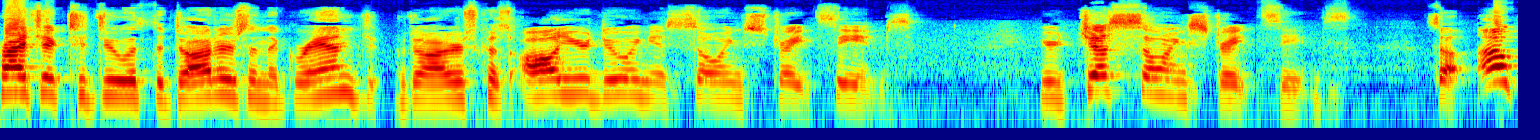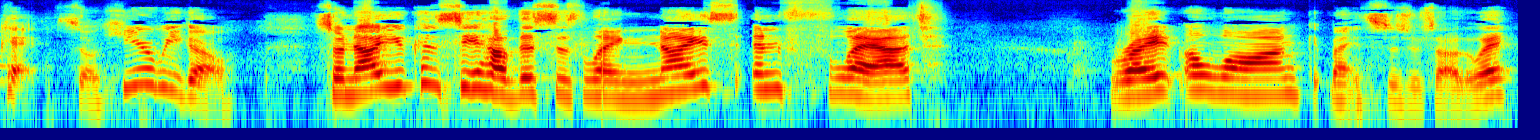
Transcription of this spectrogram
project to do with the daughters and the granddaughters because all you're doing is sewing straight seams. You're just sewing straight seams. So okay, so here we go. So now you can see how this is laying nice and flat right along. Get my scissors out of the way.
